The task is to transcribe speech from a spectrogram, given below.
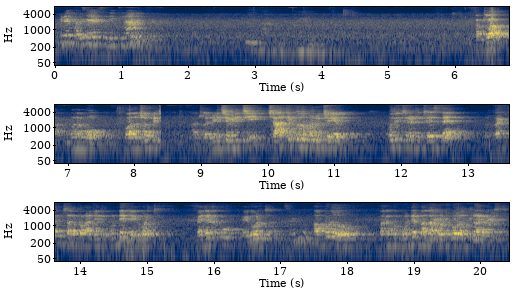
ఇక్కడే పనిచేస్తుంది ఇట్లా. అట్లా మనము వాళ్ళు చూపించి అట్లా విడిచి విడిచి ఛాతి కుదుపులు చేయాలి. కుదించినట్లు చేస్తే రక్తం సరఫరా అనేది గుండెకి ఎగబడుతుంది మెదడుకు ఎగబడుతుంది అప్పుడు మనకు గుండె మళ్ళా కొట్టుకోవడం ప్రారంభిస్తుంది.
